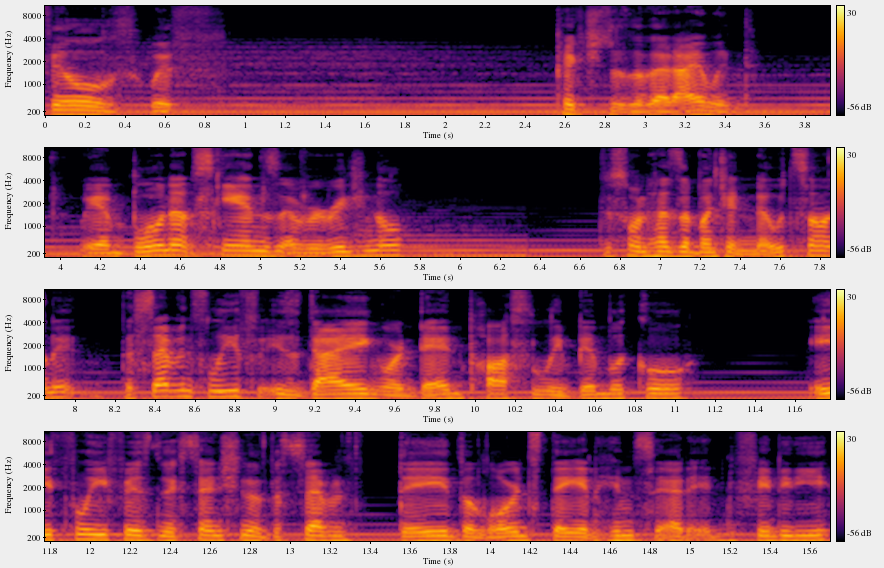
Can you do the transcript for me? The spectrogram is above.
filled with pictures of that island. We have blown up scans of original. This one has a bunch of notes on it. The seventh leaf is dying or dead, possibly biblical. Eighth leaf is an extension of the seventh day, the Lord's day, and hints at infinity.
